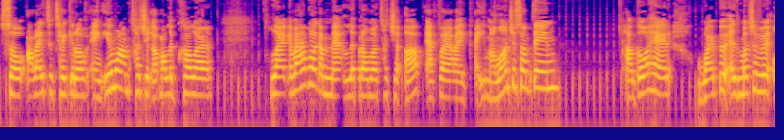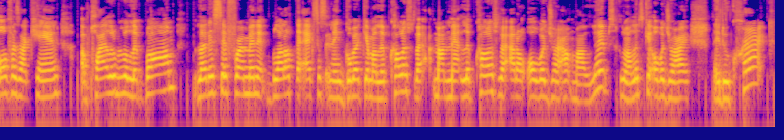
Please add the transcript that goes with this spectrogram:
So I like to take it off and even when I'm touching up my lip color, like if I have like a matte lip and I want to touch it up after I like I eat my lunch or something, I'll go ahead, wipe it as much of it off as I can, apply a little bit of lip balm, let it sit for a minute, blot out the excess, and then go back get my lip color, so that my matte lip color, so that I don't over dry out my lips. Because my lips get over dry, they do crack.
